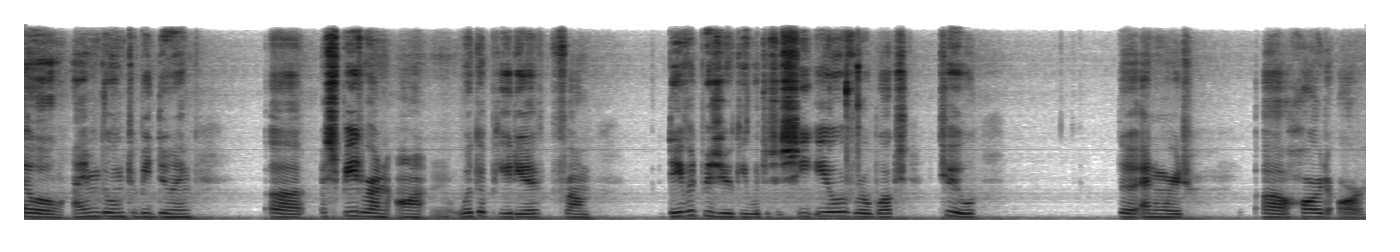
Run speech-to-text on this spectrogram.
Hello, I'm going to be doing uh, a speed run on Wikipedia from David Baszucki, which is the CEO of Roblox, to the N word uh, hard R.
